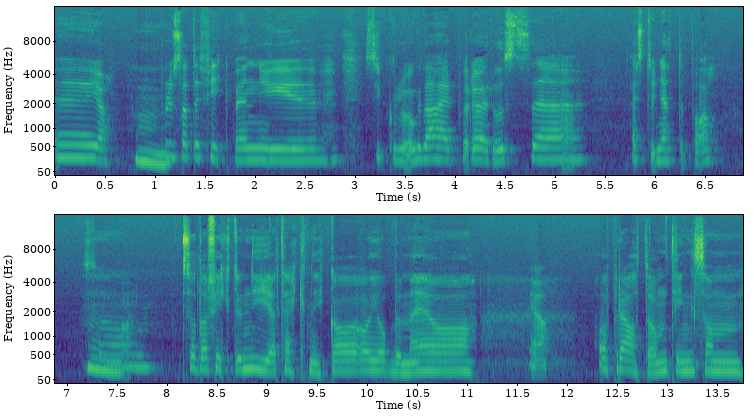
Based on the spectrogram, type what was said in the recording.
Eh, ja. Mm. Pluss at jeg fikk med en ny psykolog da her på Røros eh, en stund etterpå. Så Så da fikk du nye teknikker å jobbe med og, ja. og prate om ting som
